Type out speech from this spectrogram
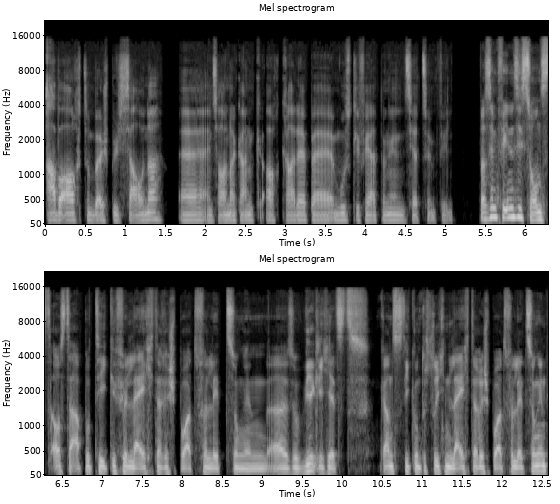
aber auch zum Beispiel Sauna, äh, ein Saunagang auch gerade bei Muskelverhärtungen sehr zu empfehlen. Was empfehlen Sie sonst aus der Apotheke für leichtere Sportverletzungen? Also wirklich jetzt ganz dick unterstrichen leichtere Sportverletzungen.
